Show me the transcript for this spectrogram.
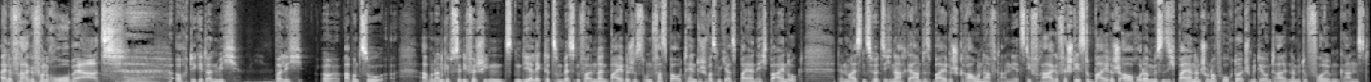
Eine Frage von Robert. Äh, auch die geht an mich, weil ich ab und zu, ab und an gibst du die verschiedensten Dialekte zum Besten. Vor allem dein Bayerisch ist unfassbar authentisch, was mich als Bayern echt beeindruckt. Denn meistens hört sich nachgeahmtes Bayerisch grauenhaft an. Jetzt die Frage, verstehst du Bayerisch auch oder müssen sich Bayern dann schon auf Hochdeutsch mit dir unterhalten, damit du folgen kannst?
